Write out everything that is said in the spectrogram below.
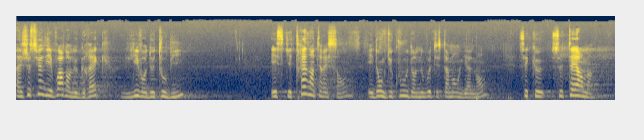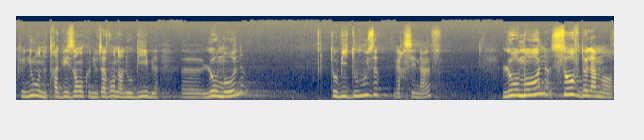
Euh, je suis allée voir dans le grec le livre de Tobie, et ce qui est très intéressant, et donc du coup dans le Nouveau Testament également, c'est que ce terme que nous, nous traduisons, que nous avons dans nos Bibles, euh, l'aumône, Tobie 12, verset 9, l'aumône sauve de la mort.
